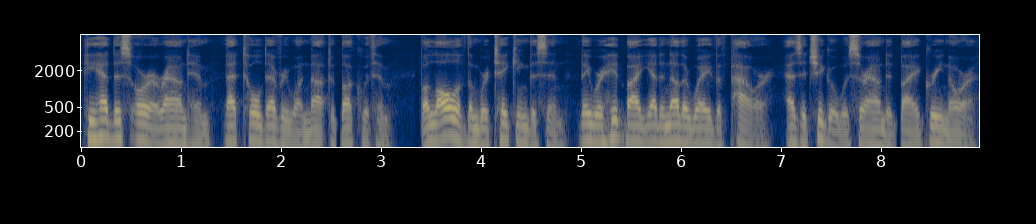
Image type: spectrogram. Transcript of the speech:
He had this aura around him that told everyone not to buck with him. While all of them were taking this in, they were hit by yet another wave of power, as Ichigo was surrounded by a green aura.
